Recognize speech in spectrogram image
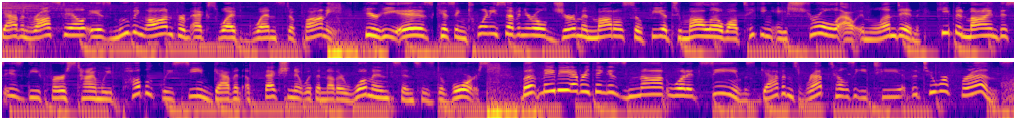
Gavin Rossdale is moving on from ex wife Gwen Stefani. Here he is kissing 27 year old German model Sophia Thomalla while taking a stroll out in London. Keep in mind, this is the first time we've publicly seen Gavin affectionate with another woman since his divorce. But maybe everything is not what it seems. Gavin's rep tells ET the two were friends.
